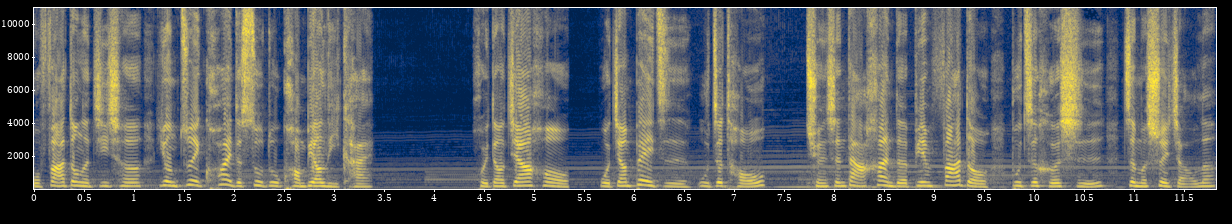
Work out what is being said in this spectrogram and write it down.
我发动了机车，用最快的速度狂飙离开。回到家后，我将被子捂着头，全身大汗的边发抖，不知何时这么睡着了。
